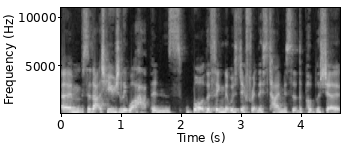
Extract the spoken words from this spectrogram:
Um, so that's usually what happens. But the thing that was different this time is that the publisher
